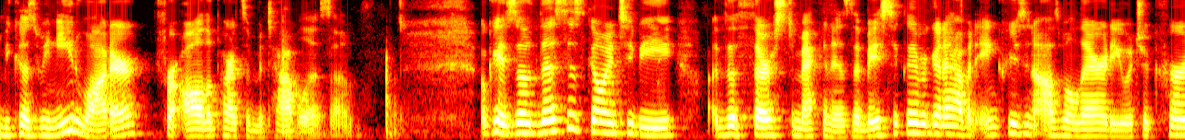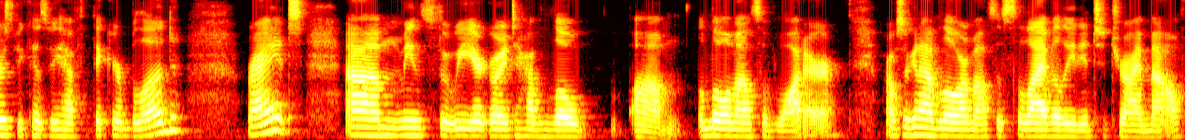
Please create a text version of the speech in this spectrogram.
because we need water for all the parts of metabolism. Okay, so this is going to be the thirst mechanism. Basically, we're going to have an increase in osmolarity, which occurs because we have thicker blood, right? Um, means that we are going to have low, um, low amounts of water. We're also going to have lower amounts of saliva leading to dry mouth.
